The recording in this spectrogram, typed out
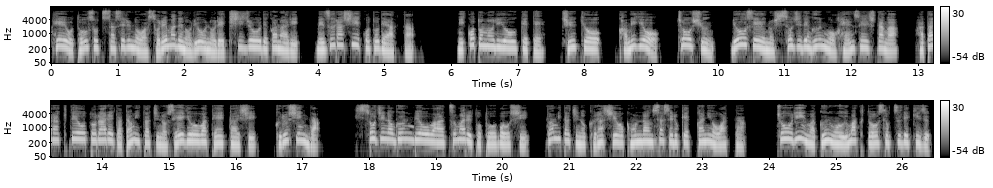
兵を統率させるのはそれまでの領の歴史上でかなり珍しいことであった。御事の利を受けて、中京、上行、長春、両姓の始祖寺で軍を編成したが、働き手を取られた民たちの制御は停滞し、苦しんだ。しそじの軍病は集まると逃亡し、民たちの暮らしを混乱させる結果に終わった。長林は軍をうまく統率できず、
